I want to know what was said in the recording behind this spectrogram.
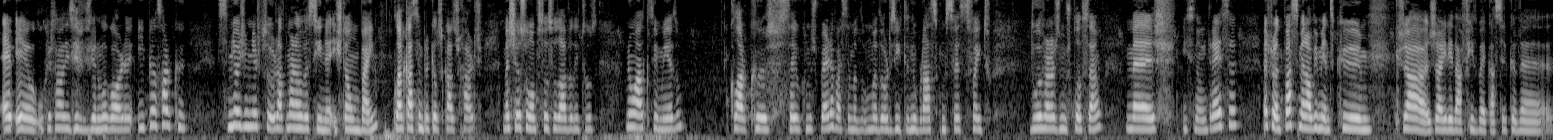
É, é o que eu estava a dizer, viver no agora e pensar que se milhões e milhões de pessoas já tomaram a vacina e estão bem, claro que há sempre aqueles casos raros, mas se eu sou uma pessoa saudável e tudo, não há que ter medo. Claro que sei o que me espera, vai ser uma, uma dorzita no braço como se tivesse feito duas horas de musculação, mas isso não interessa. Mas pronto, para a semana, obviamente, que, que já, já irei dar feedback acerca da,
